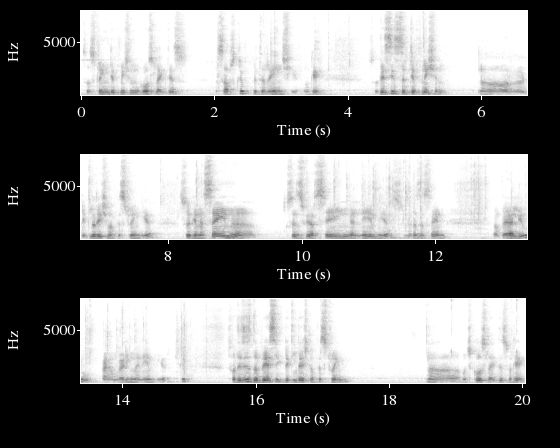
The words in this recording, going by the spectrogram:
so string definition goes like this. Subscript with a range here okay? So this is the definition or declaration of a string here. So you can assign uh, since we are saying a name here so let us assign a value. I am writing my name here okay? So this is the basic declaration of a string uh, which goes like this okay?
